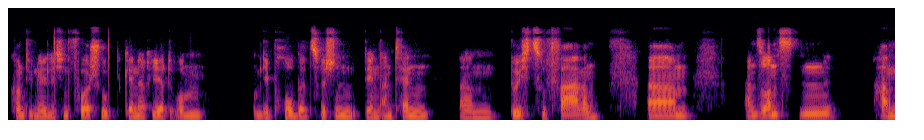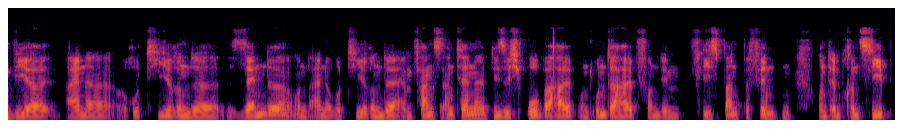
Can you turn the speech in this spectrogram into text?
kontinuierlichen Vorschub generiert, um, um die Probe zwischen den Antennen ähm, durchzufahren. Ähm, ansonsten haben wir eine rotierende Sende und eine rotierende Empfangsantenne, die sich oberhalb und unterhalb von dem Fließband befinden und im Prinzip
